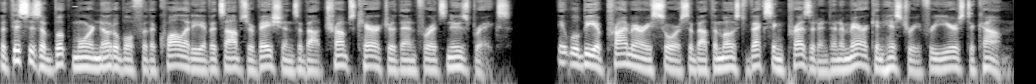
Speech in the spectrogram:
But this is a book more notable for the quality of its observations about Trump's character than for its newsbreaks. It will be a primary source about the most vexing president in American history for years to come.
